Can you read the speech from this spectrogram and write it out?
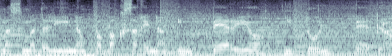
mas madali nang pabaksakin ng imperyo ni Don Pedro.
